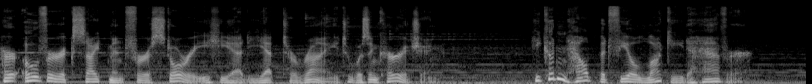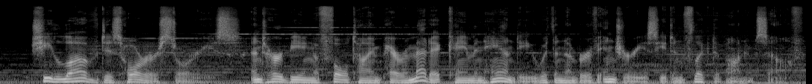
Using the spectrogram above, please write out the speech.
Her overexcitement for a story he had yet to write was encouraging. He couldn't help but feel lucky to have her. She loved his horror stories, and her being a full-time paramedic came in handy with the number of injuries he'd inflict upon himself.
